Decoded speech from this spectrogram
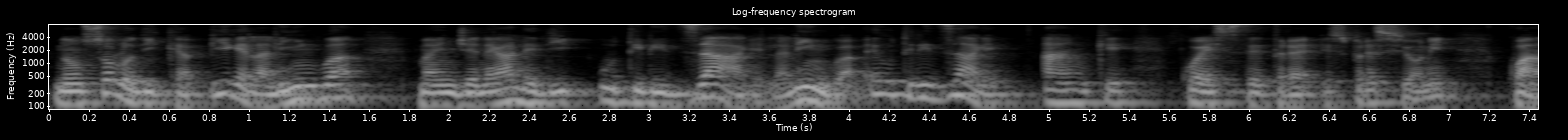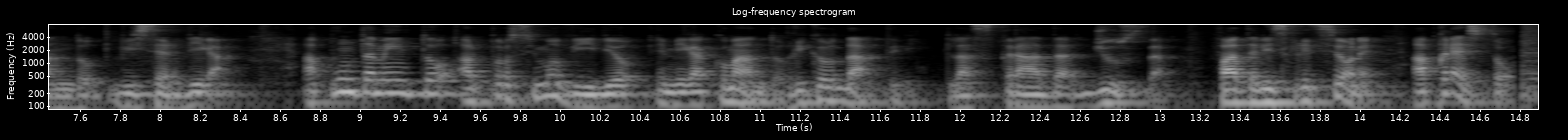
non solo di capire la lingua, ma in generale di utilizzare la lingua e utilizzare anche queste tre espressioni quando vi servirà. Appuntamento al prossimo video e mi raccomando, ricordatevi la strada giusta. Fate l'iscrizione. A presto!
